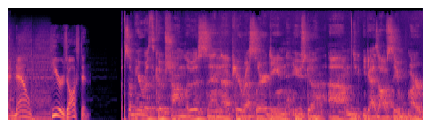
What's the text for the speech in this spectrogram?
And now, here's Austin. So I'm here with Coach Shawn Lewis and uh, Pierre wrestler Dean Houska. Um, you, you, guys obviously are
